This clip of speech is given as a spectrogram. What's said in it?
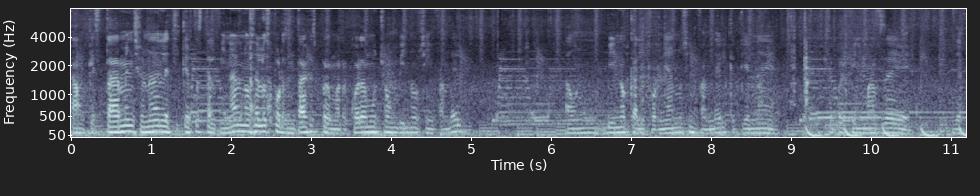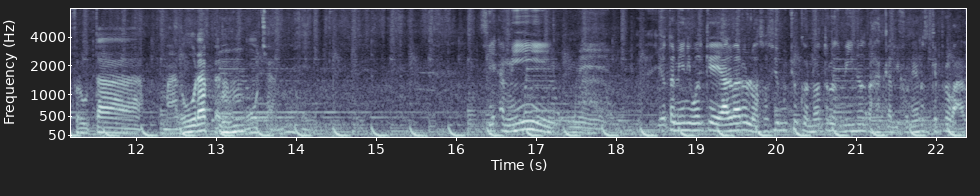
aunque está mencionada en la etiqueta hasta el final, no sé los porcentajes, pero me recuerda mucho a un vino Sinfandel. A un vino californiano Sinfandel que tiene este perfil más de, de fruta madura, pero mucha. ¿no? Sí, a mí me- yo también igual que Álvaro lo asocio mucho con otros vinos baja californianos que he probado.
